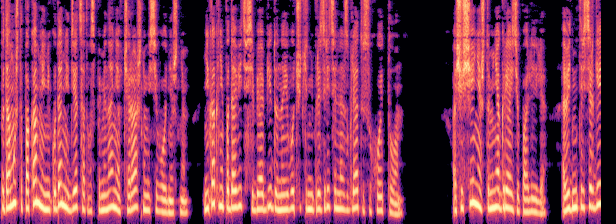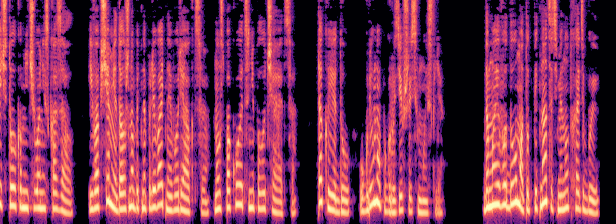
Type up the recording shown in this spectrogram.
Потому что пока мне никуда не деться от воспоминаний о вчерашнем и сегодняшнем, никак не подавить в себе обиду на его чуть ли не презрительный взгляд и сухой тон. Ощущение, что меня грязью полили, а ведь Дмитрий Сергеевич толком ничего не сказал. И вообще мне должно быть наплевать на его реакцию, но успокоиться не получается. Так и иду, угрюмо погрузившись в мысли. До моего дома тут 15 минут ходьбы,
